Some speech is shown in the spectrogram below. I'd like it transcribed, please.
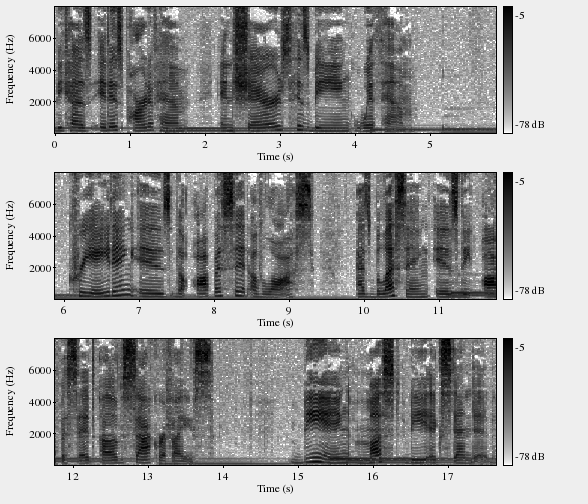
because it is part of Him and shares His being with Him. Creating is the opposite of loss, as blessing is the opposite of sacrifice being must be extended.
